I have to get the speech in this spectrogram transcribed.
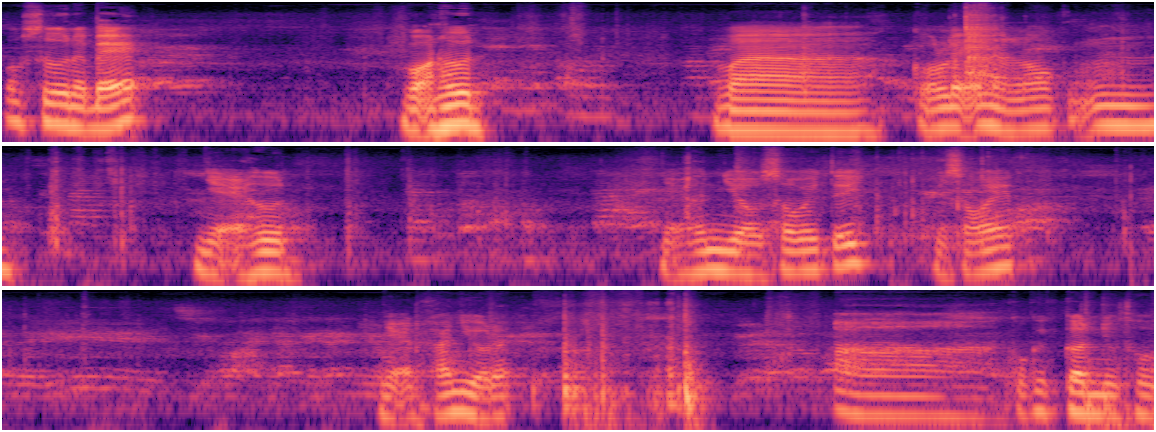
Boxer này bé gọn hơn. Và có lẽ là nó cũng nhẹ hơn. Nhẹ hơn nhiều so với TX 16S nhẹ khá nhiều đấy. À, có cái cân nhưng thôi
